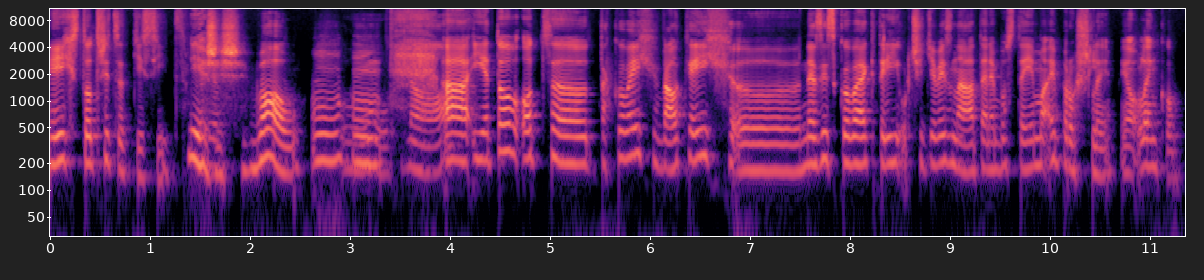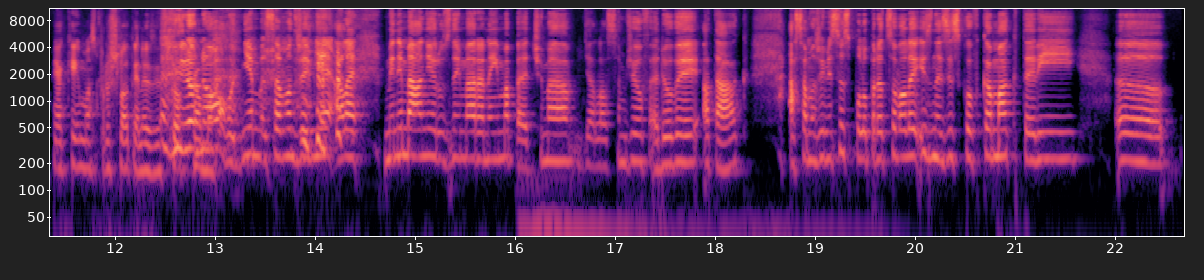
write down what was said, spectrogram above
Je jich 130 tisíc. Ježiš, wow. Mm, mm. No. A je to od uh, takových velkých uh, neziskovek, který určitě vy znáte, nebo jste jima i prošli. Jo, Lenko, jakýma jsi prošla ty neziskovkama? No, no, hodně samozřejmě, ale minimálně různýma ranýma péčema. Dělala jsem, že jo, v Edovi a tak. A samozřejmě jsme spolupracovali i s neziskovkama, který uh,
